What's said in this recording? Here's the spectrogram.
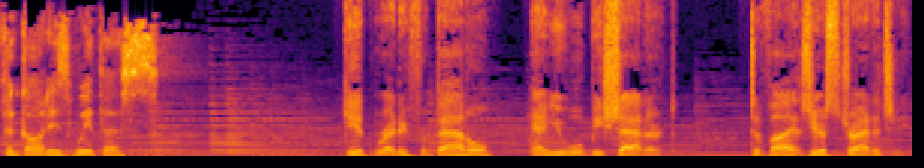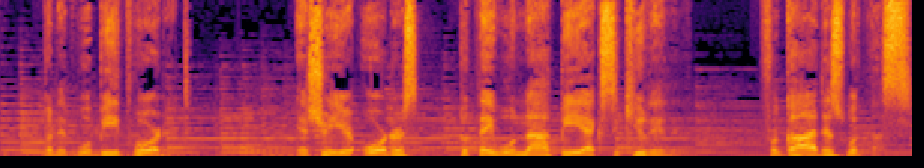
For God is with us. Get ready for battle, and you will be shattered. Devise your strategy, but it will be thwarted. Issue your orders, but they will not be executed. For God is with us.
